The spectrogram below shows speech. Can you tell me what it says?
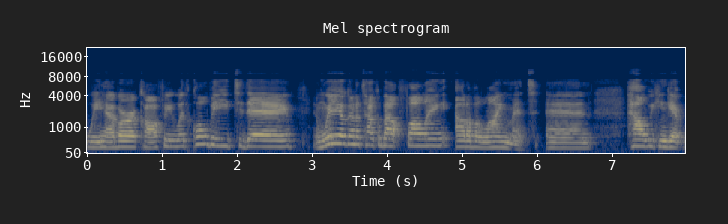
We have our coffee with Colby today, and we are going to talk about falling out of alignment and how we can get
